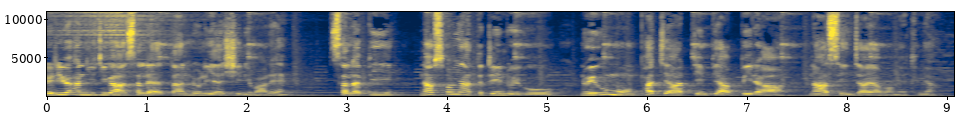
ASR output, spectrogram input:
Radio UNG ကဆက်လက်အတန်လှည့်လျက်ရှိနေပါတယ်။ဆက်လက်ပြီးနောက်ဆုံးရသတင်းတွေကိုຫນွေဦးမွန်ဖတ်ကြားတင်ပြပေးတာနားဆင်ကြရပါမယ်ခင်ဗျာ။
